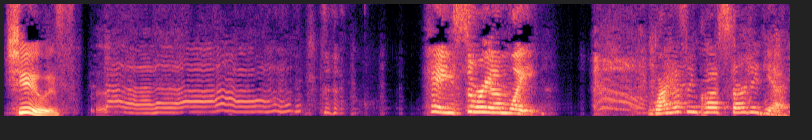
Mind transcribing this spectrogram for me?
Choose. Hey, sorry I'm late. Why hasn't class started yet?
